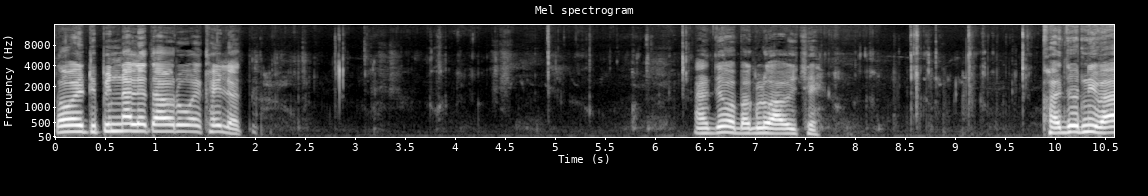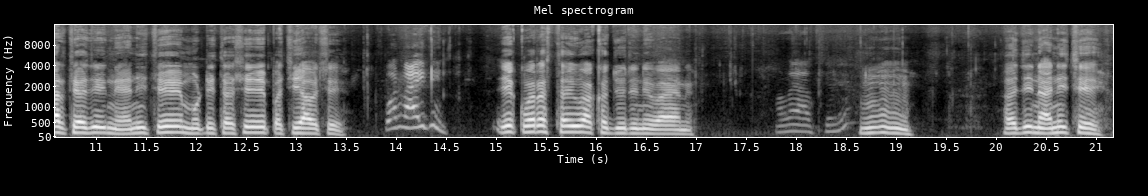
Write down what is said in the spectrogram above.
તો એ ટિફિન ના લેતા આવડું હોય ખાઈ લેત. આ જો બગલું આવ્યું છે. ખજૂરની વાર છે હજી નાની છે મોટી થશે પછી આવશે. એક વર્ષ થયું આ ખજૂરીની વાયાને. હમ. હજી નાની છે.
